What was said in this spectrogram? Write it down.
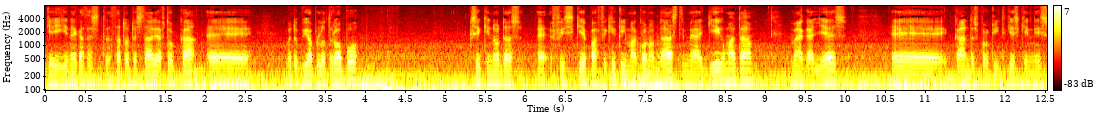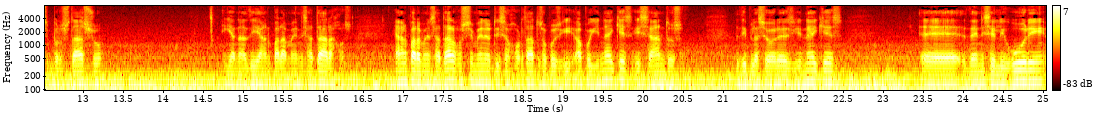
και η γυναίκα θα, θα το τεστάρει αυτό ε, με τον πιο απλό τρόπο ξεκινώντας ε, φυσική επαφή και κλιμακώνοντάς τη με αγγίγματα, με αγκαλιές, ε, κάνοντας προκλητικές κινήσεις μπροστά σου για να δει αν παραμένεις ατάραχος. Εάν παραμένεις ατάραχος σημαίνει ότι είσαι χορτάτος από γυναίκες, είσαι άντρος δίπλα σε ωραίες γυναίκες, ε, δεν είσαι λιγούρι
